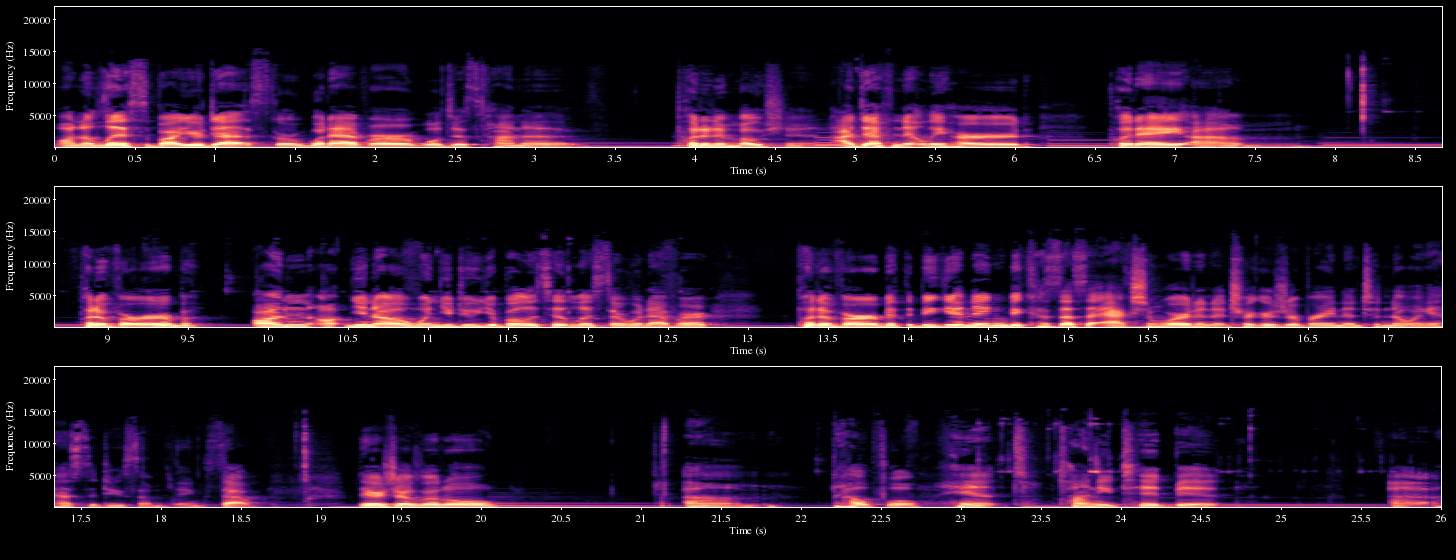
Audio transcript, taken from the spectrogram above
on a list by your desk or whatever will just kind of put it in motion. I definitely heard put a um put a verb on, you know, when you do your bulleted list or whatever, put a verb at the beginning because that's an action word and it triggers your brain into knowing it has to do something. So there's your little um, helpful hint, tiny tidbit uh,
